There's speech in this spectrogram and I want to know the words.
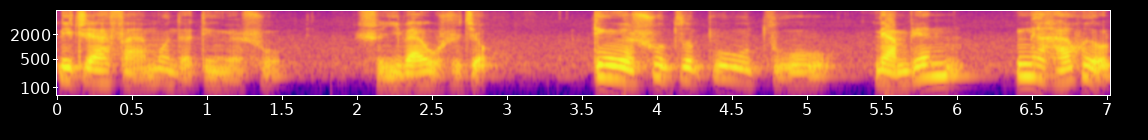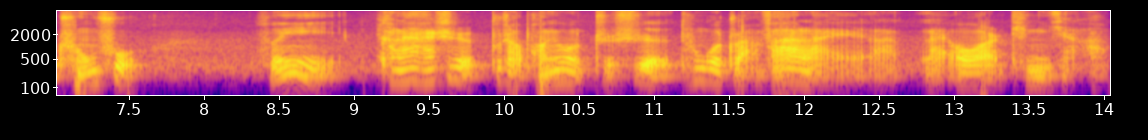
荔枝 FM 的订阅数是一百五十九，订阅数字不足，两边应该还会有重复，所以。看来还是不少朋友只是通过转发来啊来偶尔听一下啊，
